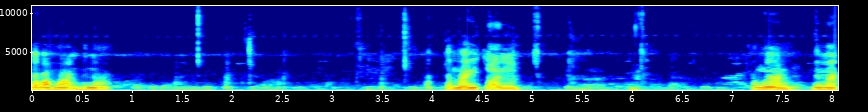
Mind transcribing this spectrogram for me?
จะบาหวานขึ้นหน่อย สมัยตอนทำงานไม่มา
